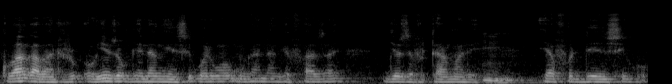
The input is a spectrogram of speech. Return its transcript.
kubanga abantu tu- oyinza okugenda ngaensigo waliwo muganda nga efaaza joseph tamale Mm. yafudde ensigo.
